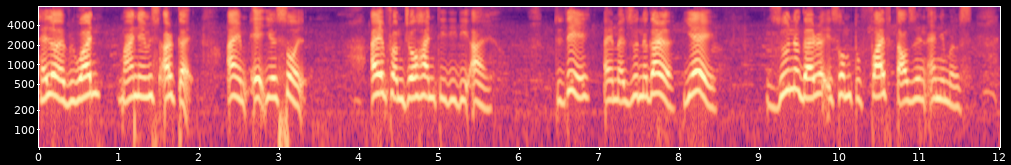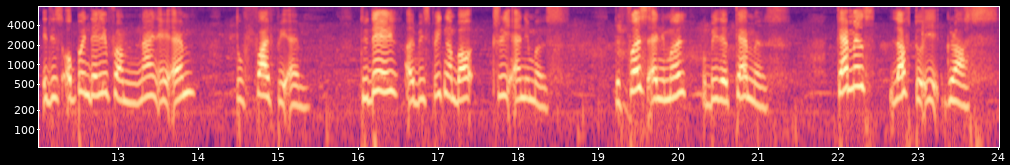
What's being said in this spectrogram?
Hello everyone, my name is Arkad. I am 8 years old. I am from Johan TTDI. Today, I am at Zoo Negara. Yay! Zoo Negara is home to 5,000 animals. It is open daily from 9 a.m. to 5 p.m. Today, I'll be speaking about three animals. The first animal will be the camels. Camels love to eat grass.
